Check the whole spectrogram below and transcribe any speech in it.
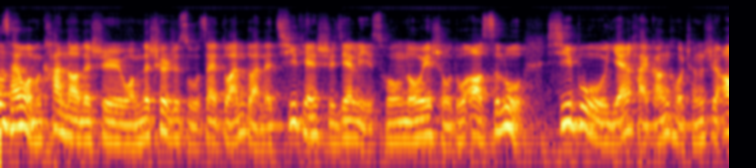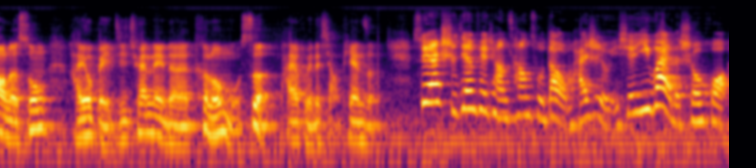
刚才我们看到的是我们的摄制组在短短的七天时间里，从挪威首都奥斯陆、西部沿海港口城市奥勒松，还有北极圈内的特罗姆瑟拍回的小片子。虽然时间非常仓促，但我们还是有一些意外的收获。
